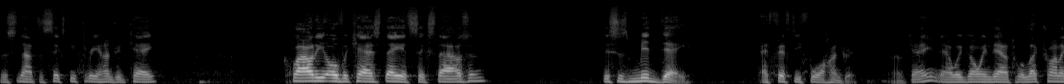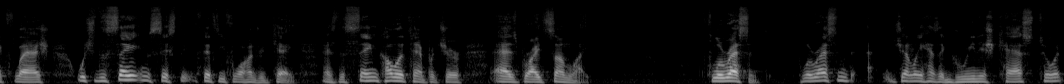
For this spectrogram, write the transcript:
this is not the 6,300K. Cloudy, overcast day at 6,000. This is midday at 5,400. Okay, now we're going down to electronic flash, which is the same 5400K, has the same color temperature as bright sunlight. Fluorescent. Fluorescent generally has a greenish cast to it,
